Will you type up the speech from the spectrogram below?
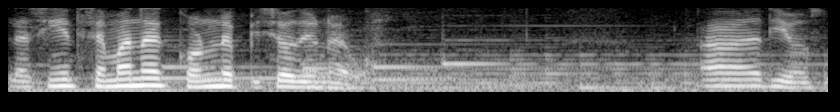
la siguiente semana con un episodio nuevo. Adiós.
